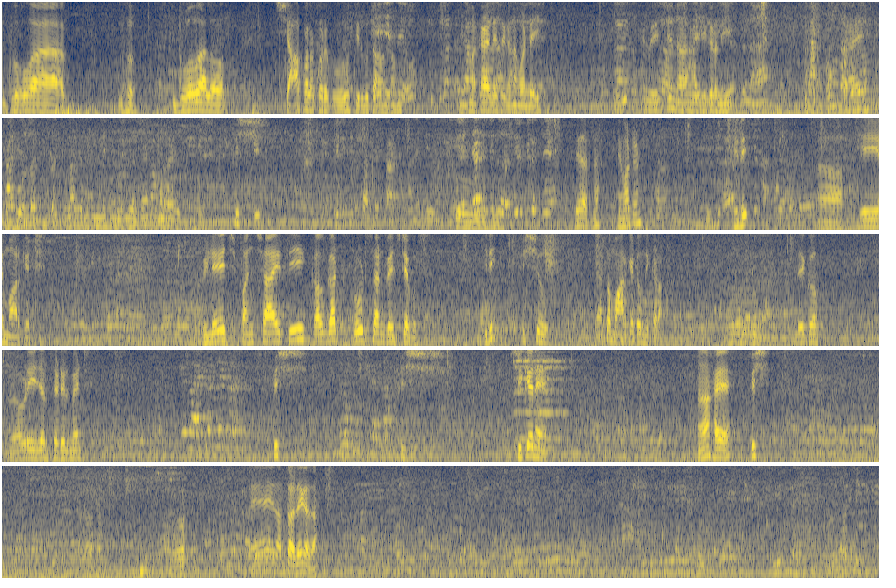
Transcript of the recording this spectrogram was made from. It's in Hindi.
గోవా గోవాలో చేపల కొరకు తిరుగుతూ ఉన్నాం. నిమ్మకాయలు అయితే కనబడ్డాయి. ఇది వెజ్ నాన్ వెజ్ ఇక్కడ నీ- ఫిష్ లేదన్నా ఏమంటాడు? ఇది. ఏ ఏ మార్కెట్? విలేజ్ పంచాయతీ కల్గట్ ఫ్రూట్స్ అండ్ వెజిటేబుల్స్ ఇది ఫిష్ ఎంత మార్కెట్ ఉంది ఇక్కడ దేకో rowdyism settlement fish fish chicken है हाँ है फिश ఆహా. ఓ. ఏ ఇదంతా అదే కదా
